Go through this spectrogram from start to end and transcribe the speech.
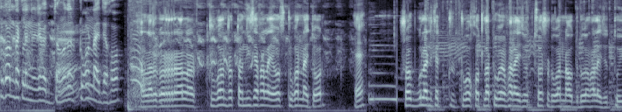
টুকন দেখলে নিজে আমাদের টুকন নাই দেখো। আল্লাহর ঘরের আল্লাহ টুকান তো নিচে ফেলাই ওস টুকান নাই তোর। হ্যাঁ সবগুলা নিচে টুকা কতলা টুকান ফেলাইছ ছশো টুকান নাও টুকান ফেলাইছ তুই।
